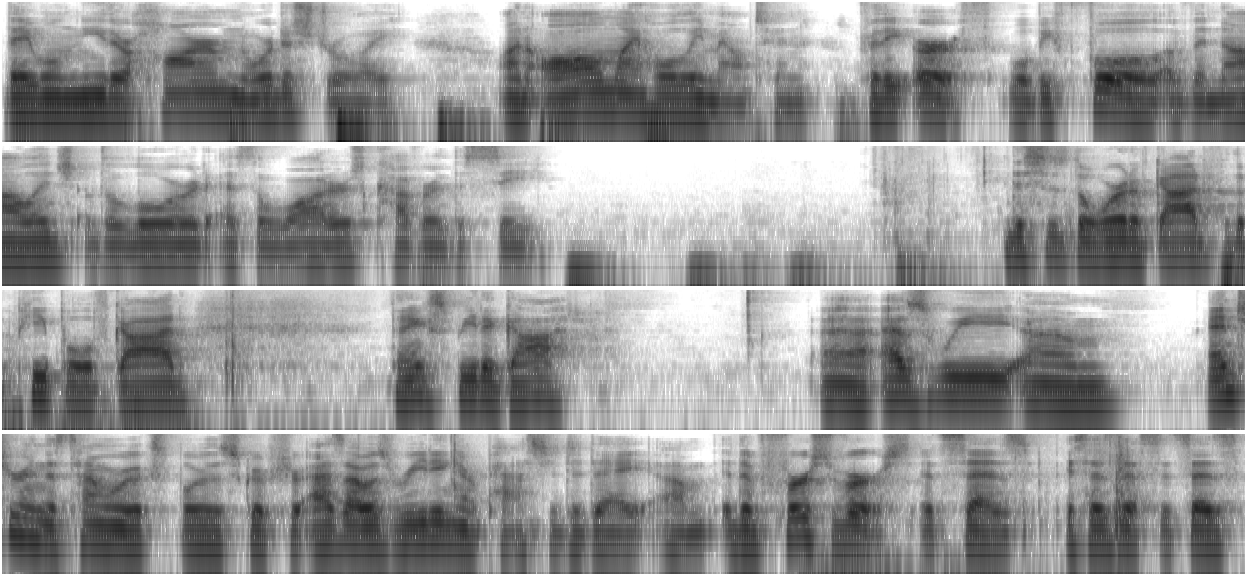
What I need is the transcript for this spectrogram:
They will neither harm nor destroy on all my holy mountain, for the earth will be full of the knowledge of the Lord as the waters cover the sea. This is the word of God for the people of God. Thanks be to God. Uh, as we um, enter in this time where we explore the scripture, as I was reading our passage today, um, the first verse it says it says this. It says,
